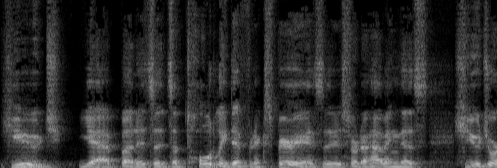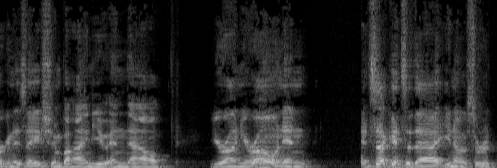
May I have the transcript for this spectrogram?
huge yet, but it's a, it's a totally different experience that is sort of having this huge organization behind you and now you're on your own and and second to that, you know, sort of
